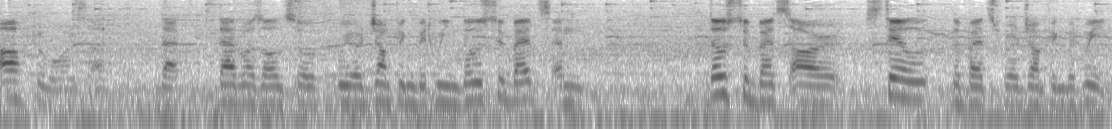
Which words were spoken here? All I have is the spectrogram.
afterwards at that that was also we were jumping between those two beds and those two beds are still the beds we're jumping between.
